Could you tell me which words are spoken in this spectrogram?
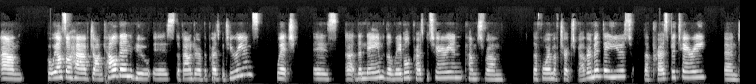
Um, but we also have John Calvin, who is the founder of the Presbyterians, which is uh, the name, the label Presbyterian comes from the form of church government they used, the presbytery. And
